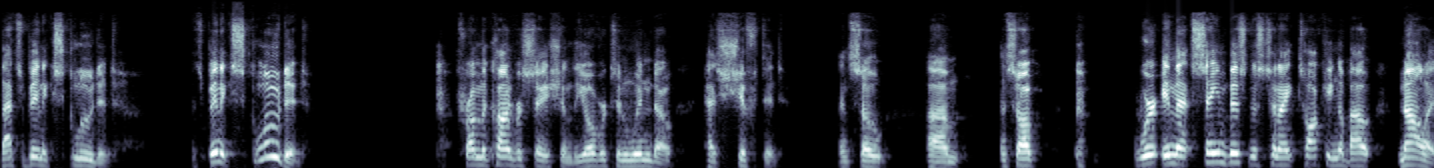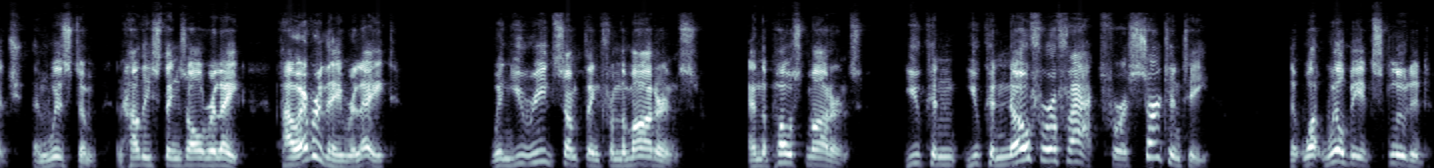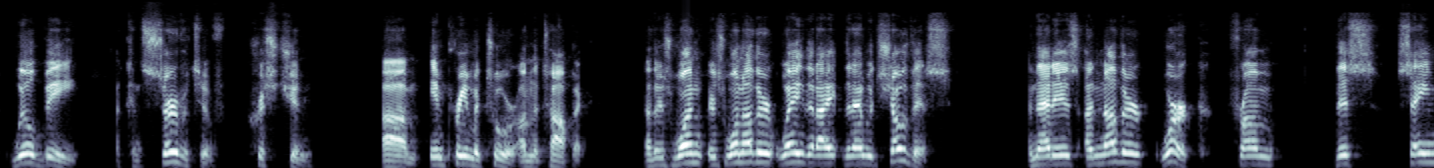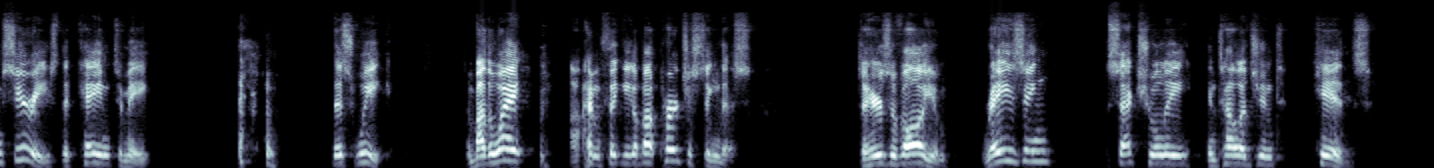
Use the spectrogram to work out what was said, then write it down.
that's been excluded. It's been excluded from the conversation. The Overton window has shifted. And so, um, and so we're in that same business tonight talking about knowledge and wisdom and how these things all relate. However, they relate, when you read something from the moderns and the postmoderns, you can you can know for a fact, for a certainty, that what will be excluded will be a conservative Christian um, imprimatur on the topic. Now, there's one there's one other way that I that I would show this, and that is another work from this same series that came to me, this week. And by the way, I'm thinking about purchasing this. So here's a volume Raising Sexually Intelligent Kids,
